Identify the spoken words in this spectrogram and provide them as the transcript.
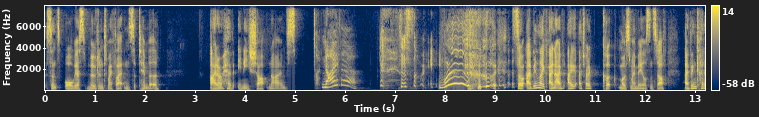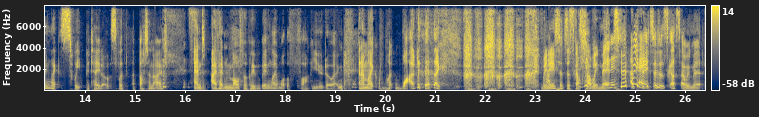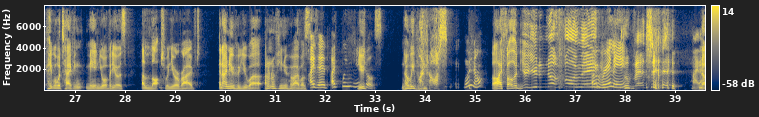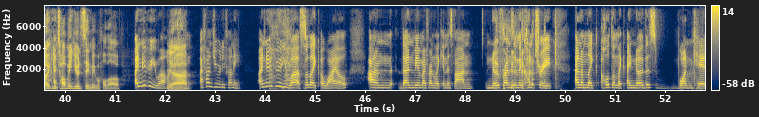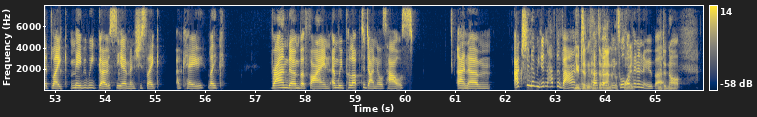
since August, moved into my flat in September. I don't have any sharp knives. Neither. Sorry. Woo! so I've been like, and I, I I try to cook most of my meals and stuff. I've been cutting like sweet potatoes with a butter knife, and I've had multiple people being like, "What the fuck are you doing?" And I'm like, "What? What?" like, we need to discuss how we met. Finish? we Okay. need to discuss how we met. People were tagging me in your videos a lot when you arrived, and I knew who you were. I don't know if you knew who I was. I did. I we were You- mutuals. no, we were not. Were we not? I followed you. You did not follow me. Oh really? Little bitch. My no, you told me you had seen me before though. I knew who you were. 100%. Yeah. I found you really funny. I knew who you were for like a while. And then me and my friend, like in this van, no friends in the country. And I'm like, hold on, like, I know this one kid, like, maybe we go see him. And she's like, okay, like, random, but fine. And we pull up to Daniel's house. And, um, actually, no, we didn't have the van. You didn't have the van at We this pulled point. up in an Uber. You did not.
